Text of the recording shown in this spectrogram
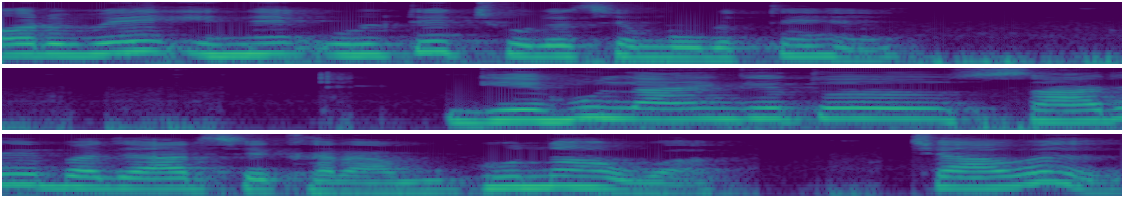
और वे इन्हें उल्टे छुरे से मुड़ते हैं। गेहूँ लाएँगे तो सारे बाज़ार से खराब, भुना हुआ। चावल?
